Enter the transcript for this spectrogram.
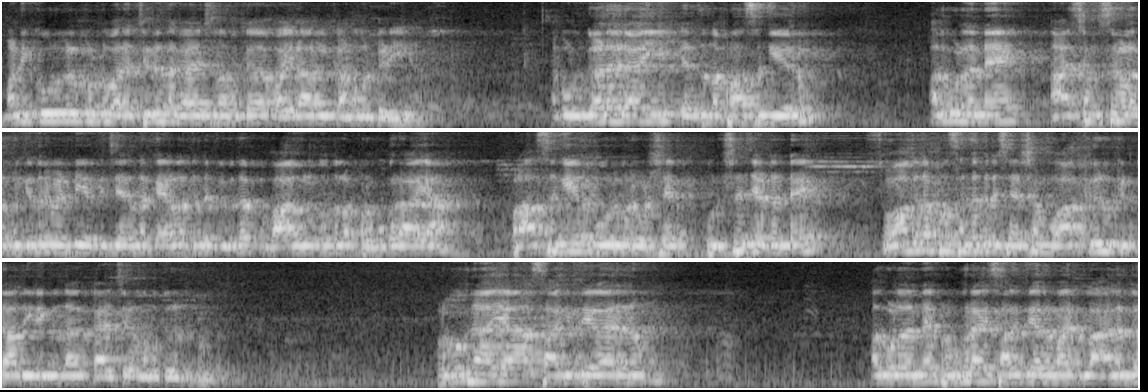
മണിക്കൂറുകൾ കൊണ്ട് വരച്ചിടുന്ന കാഴ്ച നമുക്ക് വയലാറിൽ കാണുവാൻ കഴിയുക. അപ്പോൾ ഉദ്ഘാടകരായി എത്തുന്ന പ്രാസംഗികരും അതുപോലെ തന്നെ ആശംസകൾ അർപ്പിക്കുന്നതിന് വേണ്ടി എത്തിച്ചേരുന്ന കേരളത്തിന്റെ വിവിധ ഭാഗങ്ങളിൽ നിന്നുള്ള പ്രമുഖരായ പ്രാസംഗികർ പോലും ഒരുപക്ഷെ പുരുഷൻ ചേട്ടന്റെ സ്വാഗത പ്രസംഗത്തിന് ശേഷം വാക്കുകൾ കിട്ടാതെ ഇരിക്കുന്ന കാഴ്ചകൾ നമുക്ക് കണ്ടിട്ടുണ്ട്. പ്രമുഖനായ സാഹിത്യകാരനും അതുപോലെ തന്നെ പ്രമുഖരായ സാഹിത്യകാരന്മാരായിട്ടുള്ള ആലങ്ക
